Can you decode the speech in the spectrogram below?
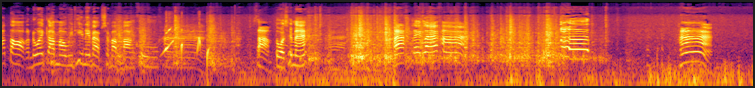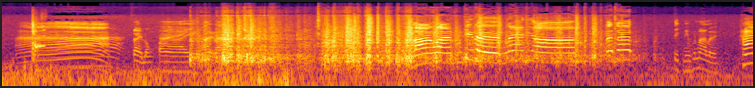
มาต่อกันด้วยกรรมวิธีในแบบฉบับบางคุงค่ะสามตัวใช่ไหมอ่าอะเลขแรกค่ะตืดห้าอ่า ใส่ลงไปเอาอีกแล้วรางวัลที่หนึ่งเลขที่ออกเต้นๆติดนิ้วขึ้นมา เลยห้า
